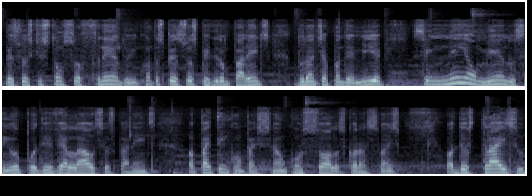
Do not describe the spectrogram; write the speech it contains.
pessoas que estão sofrendo, enquanto as pessoas perderam parentes durante a pandemia, sem nem ao menos, Senhor, poder velar os seus parentes. Ó Pai, tem compaixão, consola os corações. Ó Deus, traz o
